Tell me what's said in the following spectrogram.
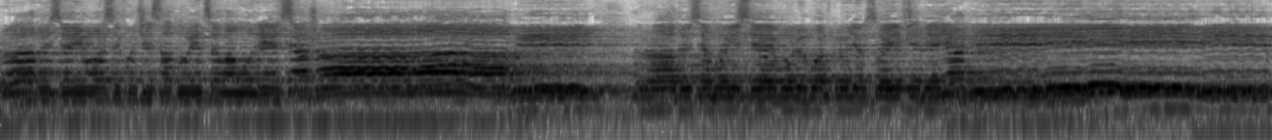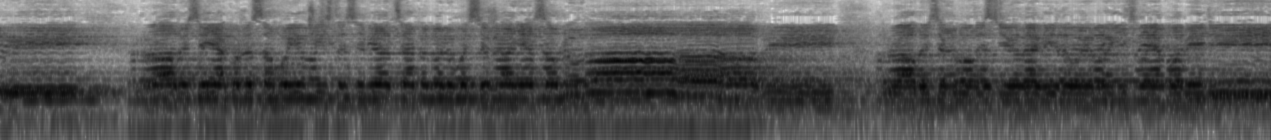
Радуйся, Иосифу, чистоту и целомудрие сяжавы. Радуйся, Моисееву, любовь к людям своим тебе явивы. Радуйся, як уже Самуил чисто себе от всякого любостяжания соблюдал. Радуйся кротостью Давидовой, враги своя победивы.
